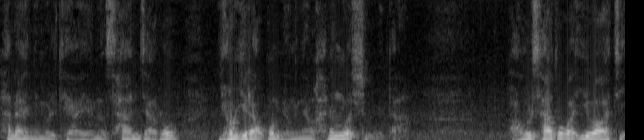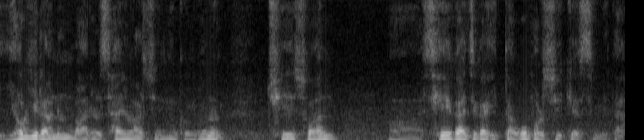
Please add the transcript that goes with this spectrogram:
하나님을 대하여는 산 자로 여기라고 명령하는 것입니다. 바울 사도가 이와 같이 여기라는 말을 사용할 수 있는 근거는 최소한 어, 세 가지가 있다고 볼 수 있겠습니다.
